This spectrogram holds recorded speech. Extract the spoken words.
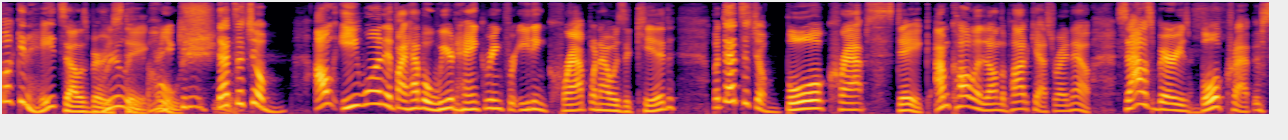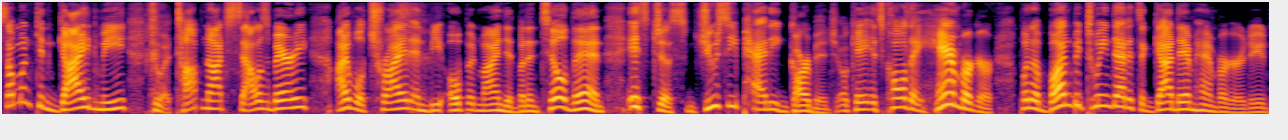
fucking hate Salisbury Really? steak. Are Oh, shit. That's such a. I'll eat one if I have a weird hankering for eating crap when I was a kid, but that's such a bull crap steak. I'm calling it on the podcast right now. Salisbury is bull crap. If someone can guide me to a top notch Salisbury, I will try it and be open minded. But until then, it's just juicy patty garbage. Okay, it's called a hamburger. Put a bun between that, it's a goddamn hamburger, dude.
